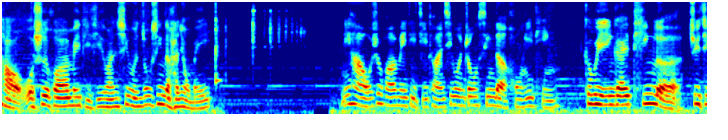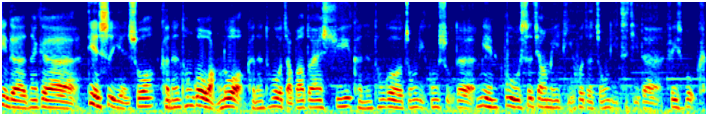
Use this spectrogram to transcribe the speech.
好，我是华为媒体集团新闻中心的韩永梅。你好，我是华为媒体集团新闻中心的洪一婷。各位应该听了最近的那个电视演说，可能通过网络，可能通过早报都 SG，可能通过总理公署的面部社交媒体或者总理自己的 Facebook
